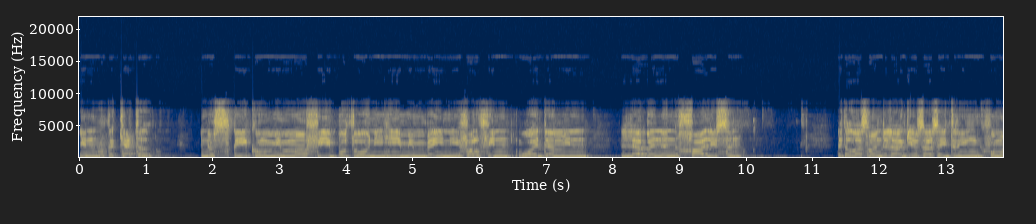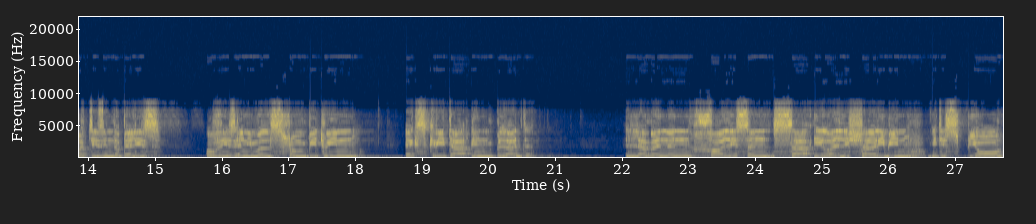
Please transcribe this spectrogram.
in the cattle. نسقيكم مما في بطونه من بين فرث ودم لبنا خالصا That Allah subhanahu wa ta'ala gives us a drink from what is in the bellies of these animals from between excreta and blood لبنا خالصا سائغا للشاربين it is pure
